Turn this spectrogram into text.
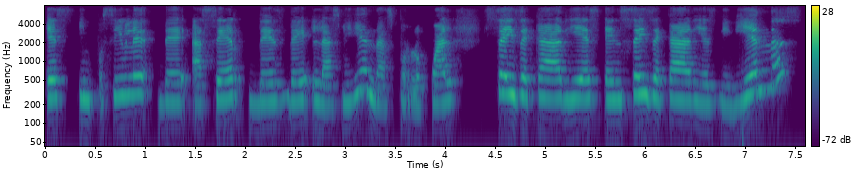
es imposible de hacer desde las viviendas, por lo cual seis de cada diez, en seis de cada diez viviendas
